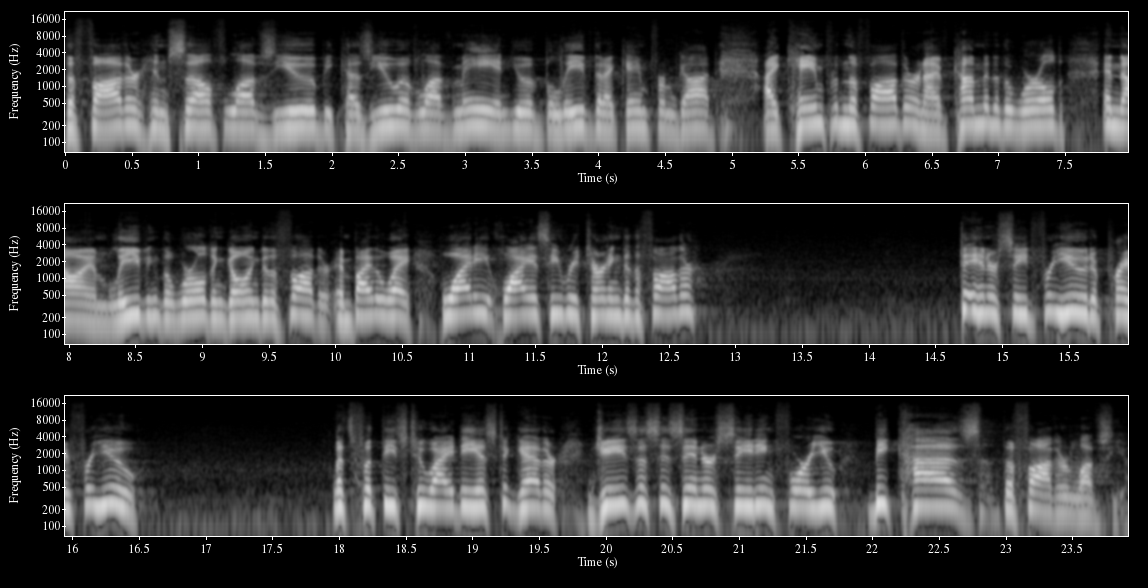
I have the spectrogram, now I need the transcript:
The Father Himself loves you because you have loved me and you have believed that I came from God. I came from the Father and I've come into the world, and now I am leaving the world and going to the Father. And by the way, why, you, why is He returning to the Father? To intercede for you, to pray for you. Let's put these two ideas together. Jesus is interceding for you because the Father loves you.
